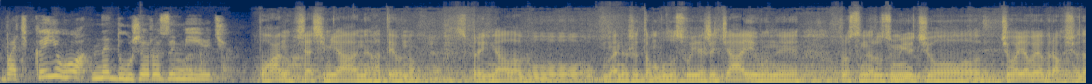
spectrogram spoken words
Батьки його не дуже розуміють. Погано, вся сім'я негативно сприйняла, бо в мене вже там було своє життя, і вони просто не розуміють, чого, чого я вибрав сюди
